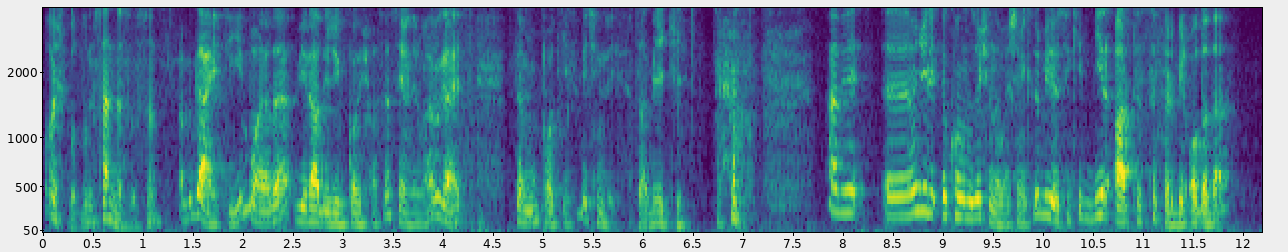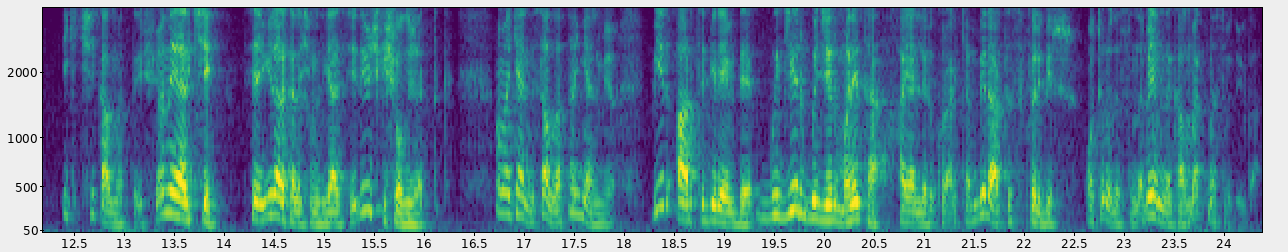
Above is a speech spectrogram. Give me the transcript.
Hoş buldum. Sen nasılsın? Abi gayet iyiyim. Bu arada bir radyocu gibi konuşmazsan sevinirim abi. Gayet samimi podcast'in içindeyiz. Tabii ki. Abi e, öncelikle konumuza şununla başlamak istiyorum. Biliyorsun ki 1 artı 0 bir odada iki kişi kalmaktayız şu an. Eğer ki sevgili arkadaşımız gelseydi 3 kişi olacaktık. Ama kendisi Allah'tan gelmiyor. 1 artı bir evde bıcır bıcır manita hayalleri kurarken 1 artı 0 bir otel odasında benimle kalmak nasıl bir duygu abi?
